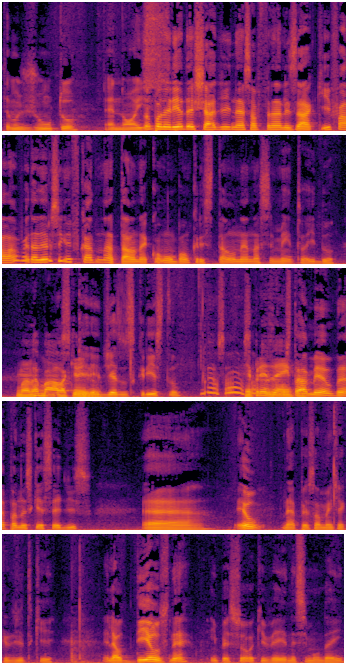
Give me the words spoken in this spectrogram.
Tamo junto, é nóis. Não poderia deixar de, né, só finalizar aqui e falar o verdadeiro significado do Natal, né? Como um bom cristão, né? Nascimento aí do Manda bala, nosso querido. Jesus Cristo. Não, só, só Representa. Pra constar mesmo, né? Pra não esquecer disso. É, eu, né, pessoalmente acredito que ele é o Deus, né? Em pessoa que veio nesse mundo aí.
